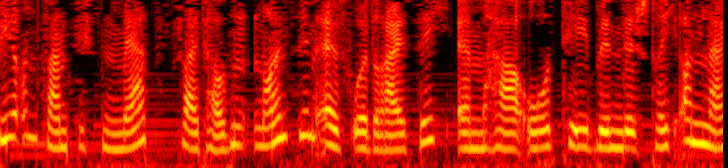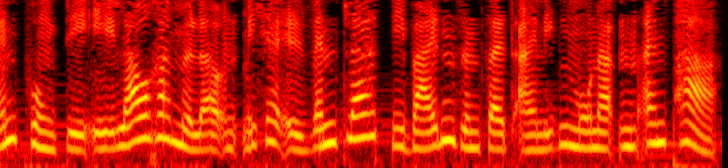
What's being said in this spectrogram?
24. März 2019 11.30 Uhr mhot-online.de Laura Müller und Michael Wendler, die beiden sind seit einigen Monaten ein Paar.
